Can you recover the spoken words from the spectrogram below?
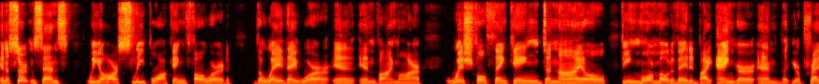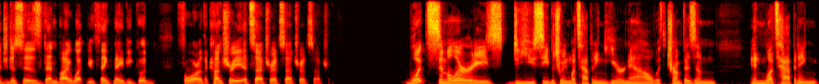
in a certain sense, we are sleepwalking forward the way they were in, in Weimar. Wishful thinking, denial, being more motivated by anger and the, your prejudices than by what you think may be good for the country, et cetera, et cetera, et cetera what similarities do you see between what's happening here now with Trumpism and what's happening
